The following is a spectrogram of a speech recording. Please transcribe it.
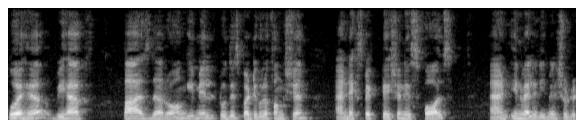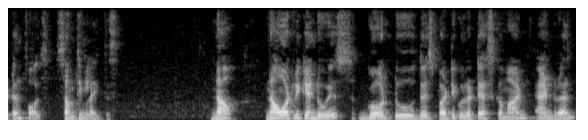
over here, we have passed the wrong email to this particular function and expectation is false and invalid email should return false, something like this. Now, now what we can do is go to this particular test command and run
